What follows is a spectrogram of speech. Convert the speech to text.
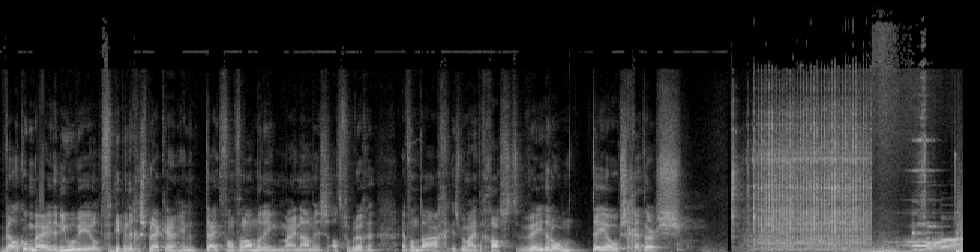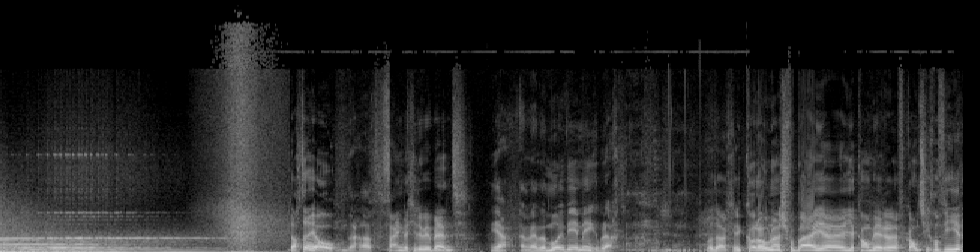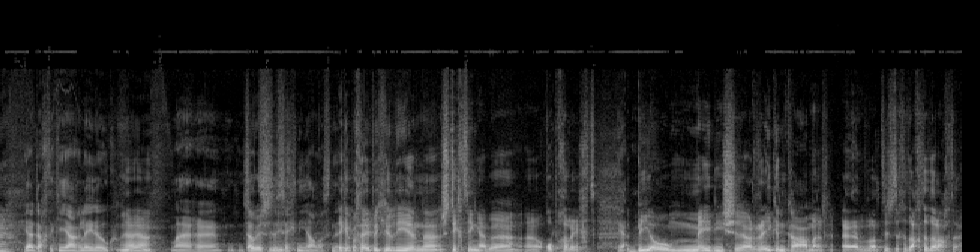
Welkom bij de Nieuwe Wereld, verdiepende gesprekken in een tijd van verandering. Mijn naam is Ad Verbrugge en vandaag is bij mij te gast wederom Theo Schetters. Dag Theo, Dag Ad. fijn dat je er weer bent. Ja, en we hebben mooi weer meegebracht. Wat dacht je? Corona is voorbij, eh, je kan weer eh, vakantie gaan vieren? Ja, dacht ik een jaar geleden ook. Ja, ja. Maar eh, dat is het niet. zegt niet alles. Nee. Ik heb begrepen dat jullie een stichting hebben opgericht. Ja. Biomedische Rekenkamer. Wat is de gedachte daarachter?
